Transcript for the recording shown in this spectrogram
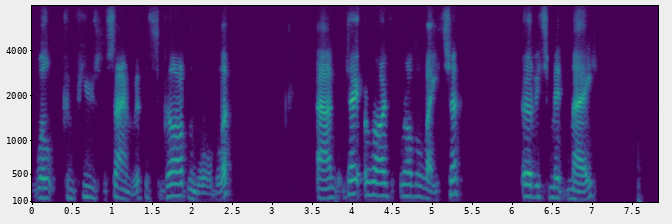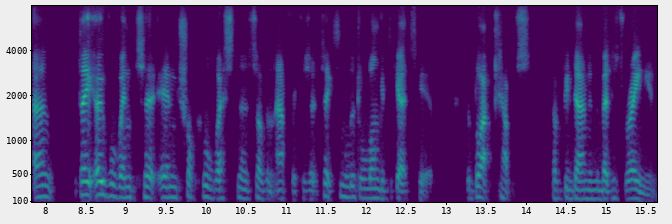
will confuse the sound with. It's a garden warbler, and they arrive rather later, early to mid-May, and they overwinter in tropical western and southern Africa, so it takes them a little longer to get here. The black caps have been down in the Mediterranean.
